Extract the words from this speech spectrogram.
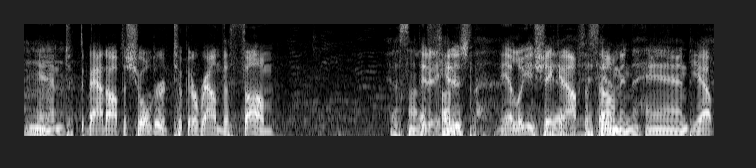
mm. and took the bat off the shoulder and took it around the thumb. Yeah, that's not Did a fun. His, yeah, look, he's shaking yeah, off the thumb. him in the hand. Yep.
